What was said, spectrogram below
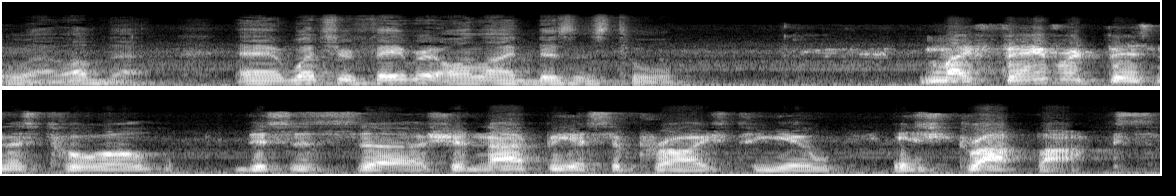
Oh, I love that. And what's your favorite online business tool? My favorite business tool, this is uh, should not be a surprise to you, is Dropbox.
